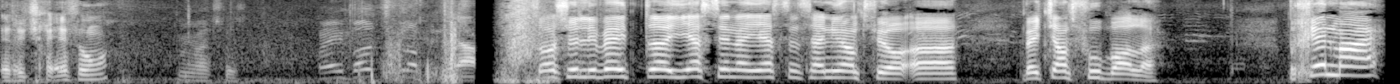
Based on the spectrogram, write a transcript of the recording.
er, ga je filmen? Ja, is goed. Zoals jullie weten, Jessin en Jessin zijn nu aan het veel, eh beetje aan het voetballen. Begin maar!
